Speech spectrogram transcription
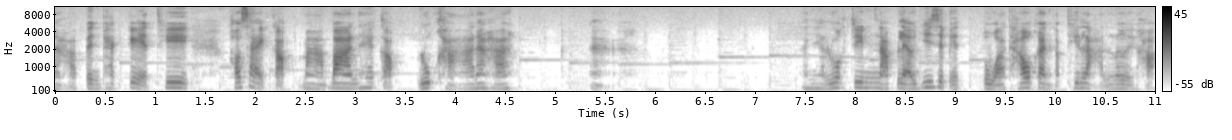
นะคะ เป็นแพ็กเกจที่เขาใส่กลับมาบ้านให้กับลูกค้านะคะอันนี้ลวกจิ้มนับแล้ว 21 ตัวเท่ากันกับที่ร้านเลยค่ะ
